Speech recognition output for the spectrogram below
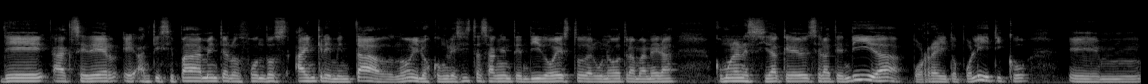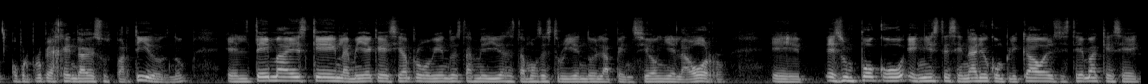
de acceder eh, anticipadamente a los fondos ha incrementado, ¿no? Y los congresistas han entendido esto de alguna u otra manera como una necesidad que debe ser atendida por rédito político em, o por propia agenda de sus partidos, ¿no? El tema es que en la medida que sigan promoviendo estas medidas estamos destruyendo la pensión y el ahorro. Eh, es un poco en este escenario complicado del sistema que se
